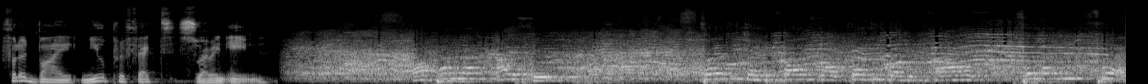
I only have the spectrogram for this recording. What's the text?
Followed by new prefect swearing in. On Pamela High School, 2024 like 2025, solemnly swear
